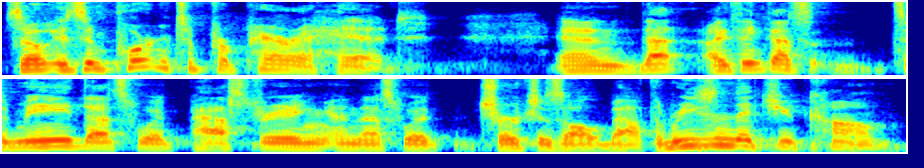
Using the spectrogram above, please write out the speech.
So it's important to prepare ahead. And that, I think that's, to me, that's what pastoring and that's what church is all about. The reason that you come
